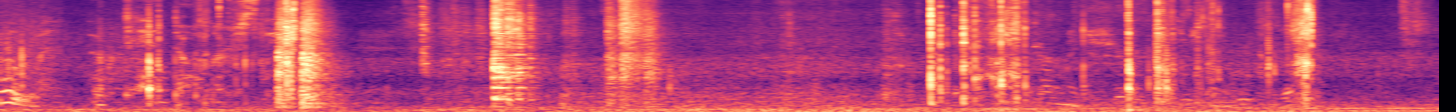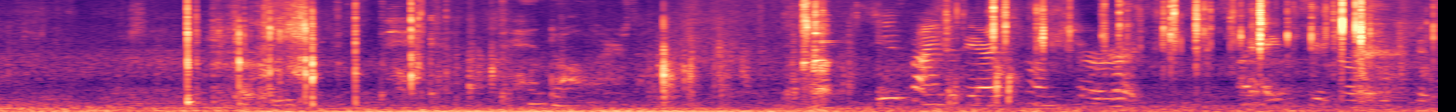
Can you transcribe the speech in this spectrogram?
Oh, oh, She's buying the baritone shirt. I hate to see it go over to fifty.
